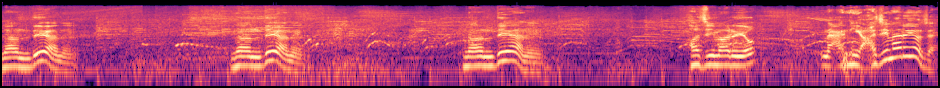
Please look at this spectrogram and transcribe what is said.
なんでやねん。なんでやねん。なんでやねん。始まるよ。何が始まるよじゃ。あ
